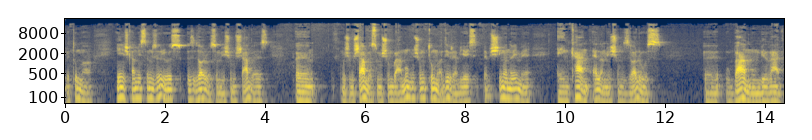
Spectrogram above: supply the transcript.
be tuma, én is kamiszum zurus, zaruszum, misum sábesz, misum sábesz, misum bámum, misum tuma, div Rabbi Simon, mert én kán elamisum zarusz ubálmum bilvád.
